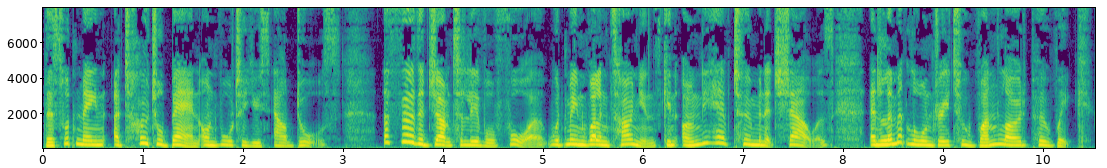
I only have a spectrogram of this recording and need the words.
This would mean a total ban on water use outdoors. A further jump to level 4 would mean Wellingtonians can only have two minute showers and limit laundry to one load per week.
